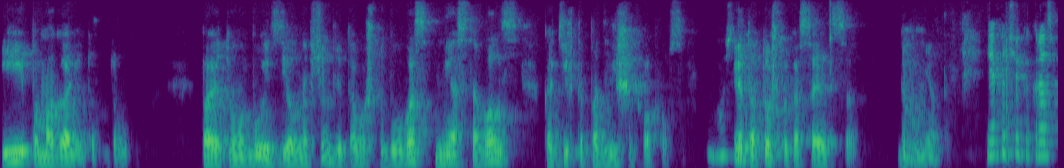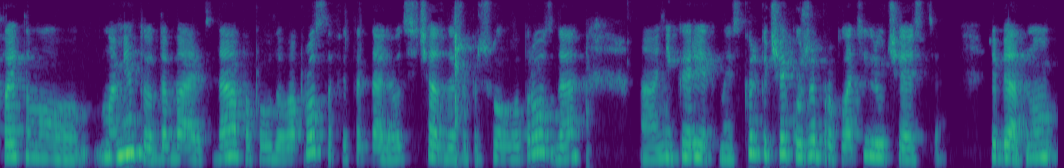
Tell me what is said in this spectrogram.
и помогали друг другу. Поэтому будет сделано все для того, чтобы у вас не оставалось каких-то подвисших вопросов. Можно? Это то, что касается документов. Я хочу как раз по этому моменту добавить, да, по поводу вопросов и так далее. Вот сейчас даже пришел вопрос, да, а, некорректный. Сколько человек уже проплатили участие? Ребят, ну,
